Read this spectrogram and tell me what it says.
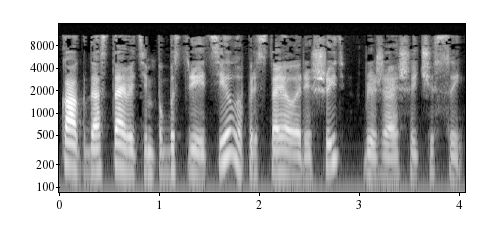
как доставить им побыстрее тело, предстояло решить в ближайшие часы.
